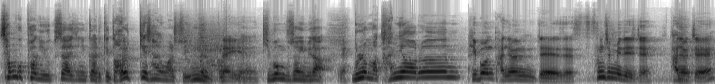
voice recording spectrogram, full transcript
3 곱하기 6 사이즈니까 이렇게 넓게 사용할 수 있는 네, 예. 기본 구성입니다. 네. 물론 뭐 단열은 기본 단열 이제, 이제 30mm 이제 단열재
